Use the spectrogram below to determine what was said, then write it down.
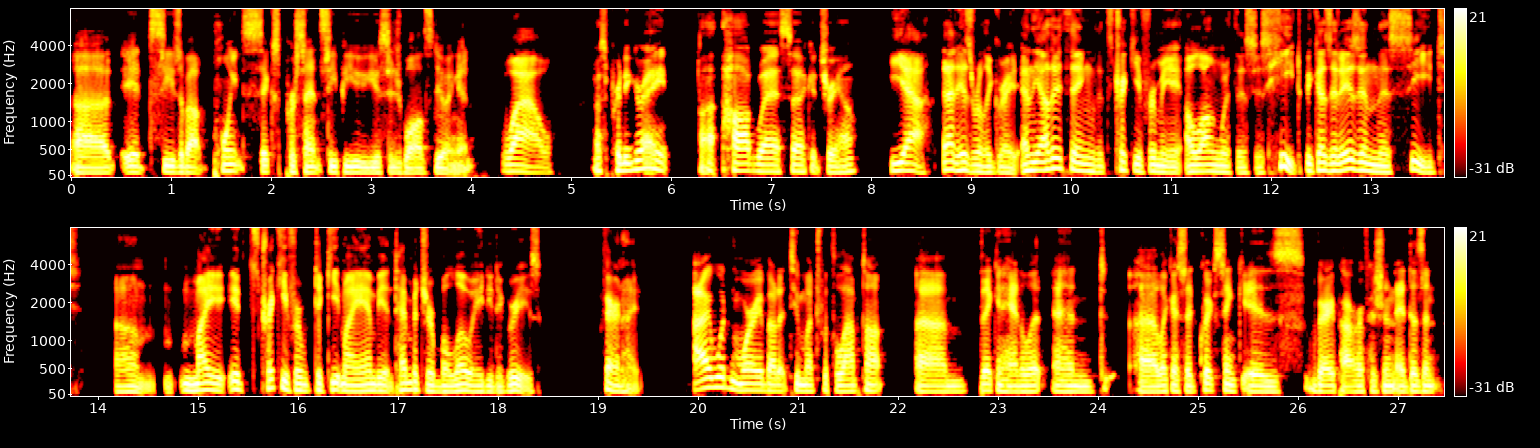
Uh, it sees about 0.6% CPU usage while it's doing it. Wow. That's pretty great. Uh, hardware circuitry, huh? Yeah, that is really great. And the other thing that's tricky for me along with this is heat because it is in this seat um, my it's tricky for to keep my ambient temperature below 80 degrees Fahrenheit. I wouldn't worry about it too much with the laptop. Um, they can handle it, and uh, like I said, QuickSync is very power efficient. It doesn't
